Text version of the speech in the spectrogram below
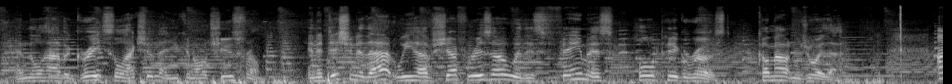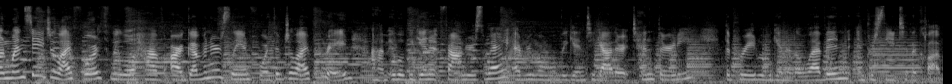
and they'll have a great selection that you can all choose from. In addition to that, we have Chef Rizzo with his famous whole pig roast. Come out and enjoy that. On Wednesday, July 4th, we will have our Governor's Land 4th of July Parade. Um, it will begin at Founders Way. Everyone will begin to gather at 10.30. The parade will begin at 11 and proceed to the club.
